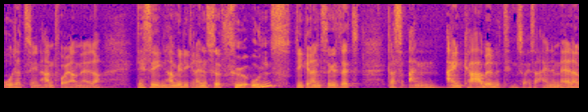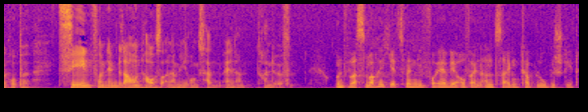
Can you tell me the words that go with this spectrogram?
oder 10 Handfeuermelder. Deswegen haben wir die Grenze für uns, die Grenze gesetzt, dass an ein Kabel bzw. eine Meldergruppe zehn von den blauen Hausalarmierungsmeldern dran dürfen. Und was mache ich jetzt, wenn die Feuerwehr auf ein Anzeigentableau besteht?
